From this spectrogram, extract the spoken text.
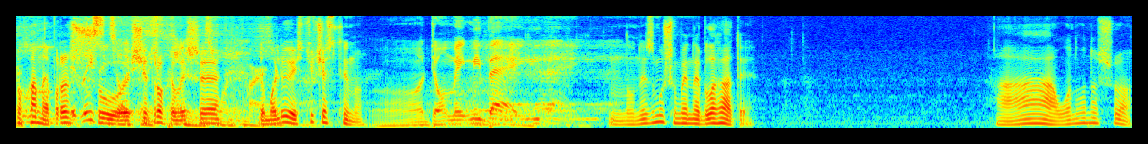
Кохане, прошу, ще трохи, лише домалюю цю частину. Oh. Ну, не змушу мене благати. А, вон воно що.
